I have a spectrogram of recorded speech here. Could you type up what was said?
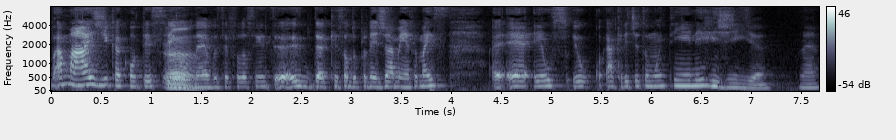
a mágica aconteceu, Ah. né? Você falou assim eh, da questão do planejamento, mas é, eu, eu acredito muito em energia, né?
